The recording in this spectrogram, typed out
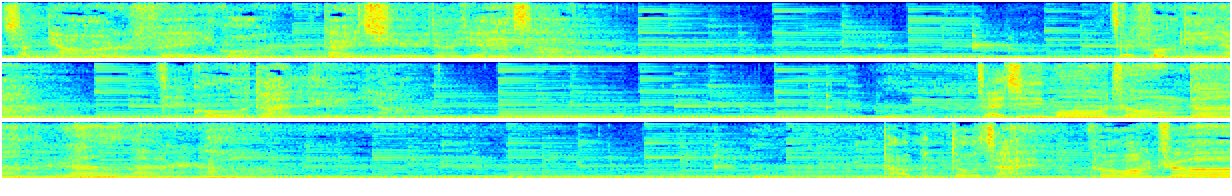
像鸟儿飞过带起的野草，在风里摇，在孤单里摇，在寂寞中的人儿啊，他们都。在渴望着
